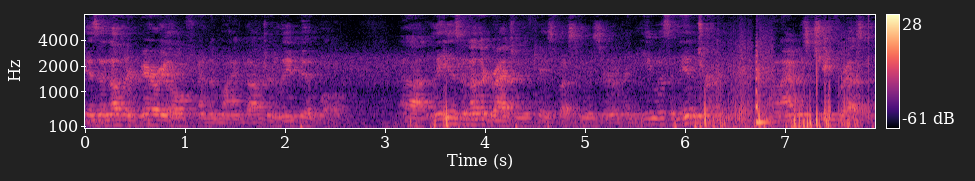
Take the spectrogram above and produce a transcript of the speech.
is another very old friend of mine, Dr. Lee Bidwell. Uh, Lee is another graduate of Case Western Reserve, and he was an intern when I was chief resident.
